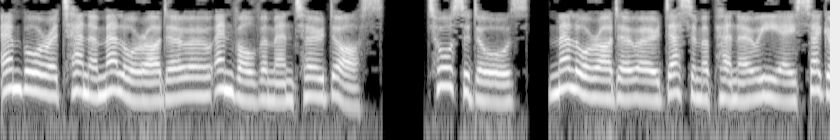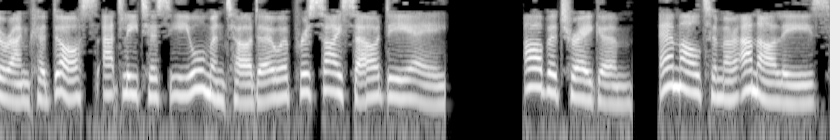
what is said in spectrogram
Embora tenha melhorado o envolvimento dos torcedores, melhorado o desempenho e a segurança dos atletas e aumentado a precisão de a arbitragem. Em última análise,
